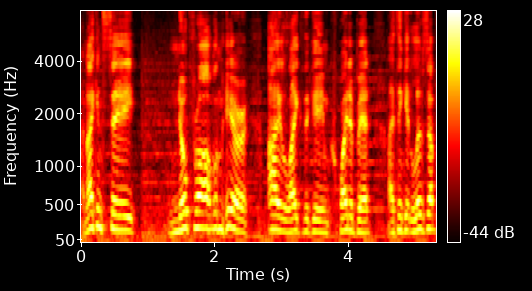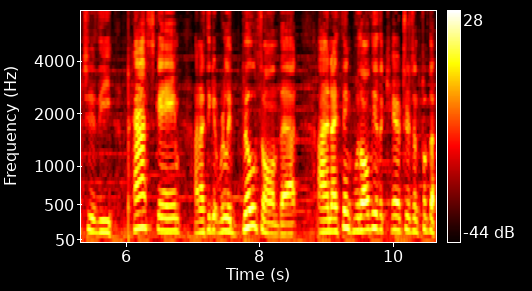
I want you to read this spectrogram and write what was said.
And I can say, no problem here. I like the game quite a bit. I think it lives up to the past game, and I think it really builds on that. And I think with all the other characters and from the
